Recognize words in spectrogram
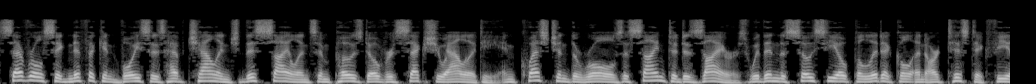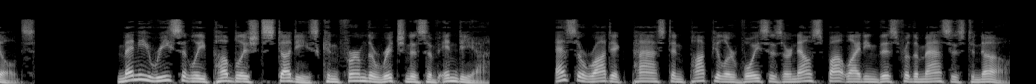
several significant voices have challenged this silence imposed over sexuality and questioned the roles assigned to desires within the socio-political and artistic fields. Many recently published studies confirm the richness of India. S erotic past and popular voices are now spotlighting this for the masses to know.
